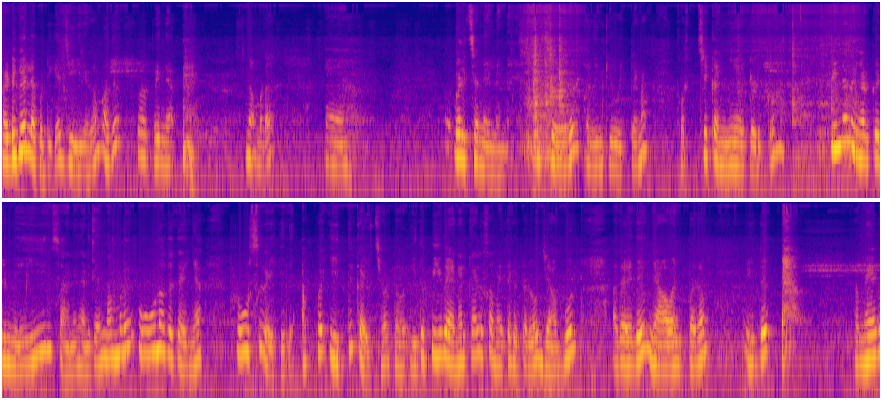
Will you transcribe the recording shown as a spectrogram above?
കടുകല്ല പൊട്ടിക്കുക ജീരകം. അത് പിന്നെ നമ്മുടെ വെളിച്ചെണ്ണയിൽ തന്നെ. ചോറ് അതെനിക്ക് ഊറ്റണം. കുറച്ച് കഞ്ഞിയായിട്ട് എടുക്കും. പിന്നെ നിങ്ങൾക്കൊരു മെയിൻ സാധനം കാണിക്കാം. നമ്മൾ ഊണൊക്കെ കഴിഞ്ഞാൽ ഫ്രൂട്ട്സ് കഴിക്കില്ലേ? അപ്പോൾ ഇത് കഴിച്ചോ കേട്ടോ ഇതിപ്പോൾ ഈ വേനൽക്കാല സമയത്ത് കിട്ടുള്ളൂ ജാബൂൾ അതായത് ഞാവൽപ്പഴം. ഇത് പ്രമേഹ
